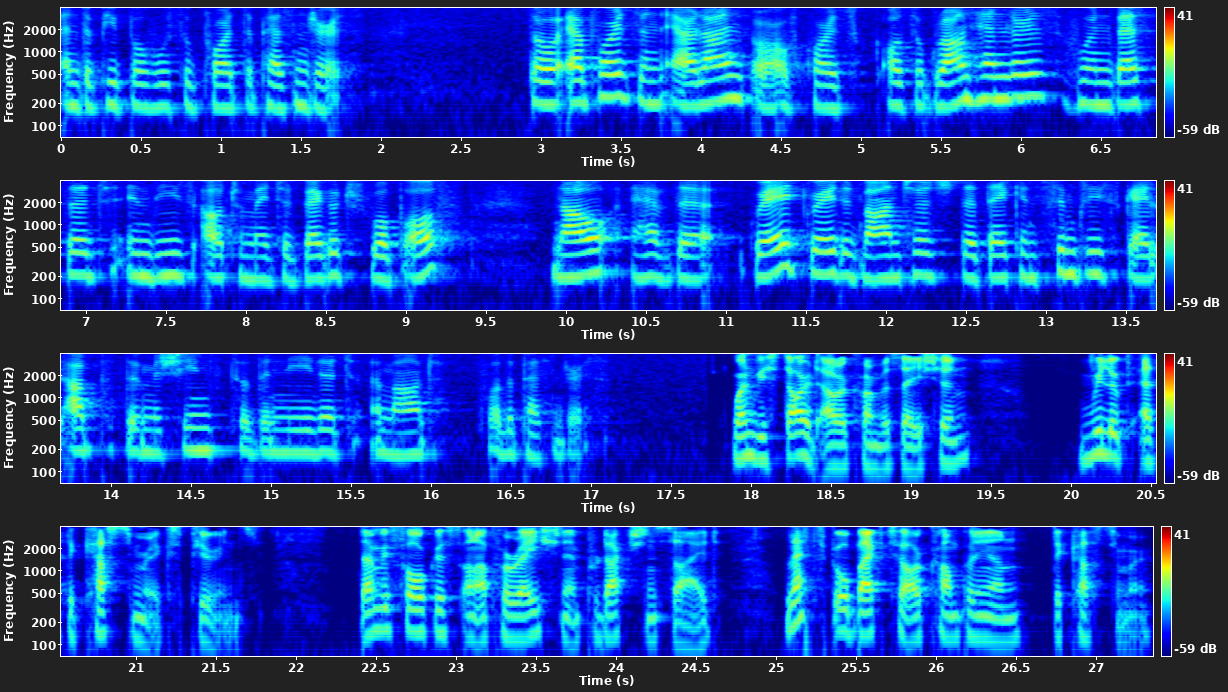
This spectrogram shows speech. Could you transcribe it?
and the people who support the passengers. So, airports and airlines, or of course also ground handlers who invested in these automated baggage drop off, now have the great, great advantage that they can simply scale up the machines to the needed amount for the passengers. When we started our conversation, we looked at the customer experience. Then we focused on operation and production side. Let's go back to our company on the customer.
